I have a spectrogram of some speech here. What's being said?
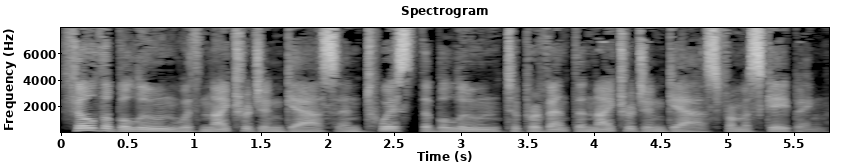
Fill the balloon with nitrogen gas and twist the balloon to prevent the nitrogen gas from escaping.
